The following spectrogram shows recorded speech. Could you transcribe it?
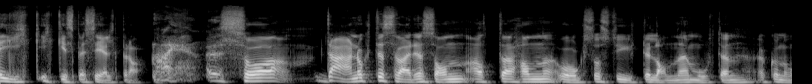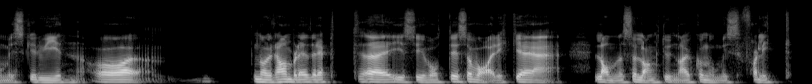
gikk ikke spesielt bra. Nei. Så det er nok dessverre sånn at han også styrte landet mot en økonomisk ruin. Og når han ble drept eh, i 87, så var ikke landet så langt unna økonomisk fallitt.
